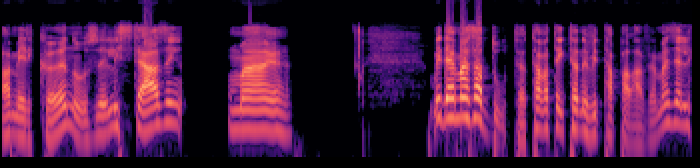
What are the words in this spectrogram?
americanos eles trazem uma uma ideia mais adulta. Eu estava tentando evitar a palavra, mas ele,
